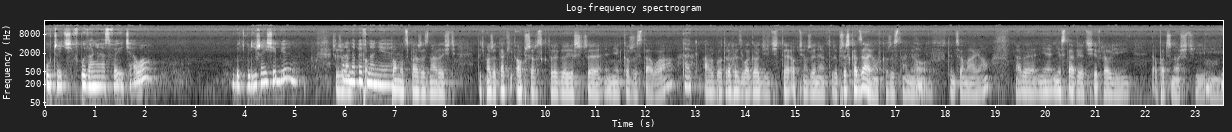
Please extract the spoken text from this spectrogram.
uczyć wpływania na swoje ciało, być bliżej siebie, Czyli ale na pewno po- nie. pomóc parze znaleźć być może taki obszar, z którego jeszcze nie korzystała, Tak, albo trochę złagodzić te obciążenia, które przeszkadzają w korzystaniu Tak. w tym, co mają, ale nie, nie stawiać się w roli opatrzności i,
